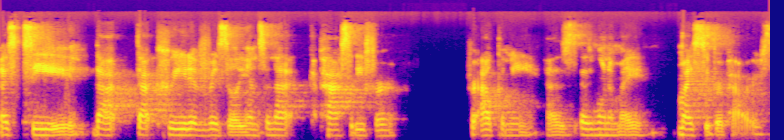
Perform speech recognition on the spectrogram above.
I see that that creative resilience and that capacity for for alchemy as as one of my my superpowers.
